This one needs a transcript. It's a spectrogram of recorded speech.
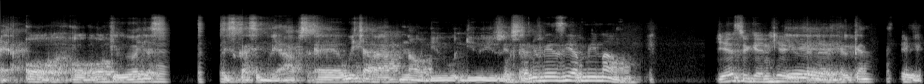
Uh, oh, oh, okay. We were just discussing the apps. Uh, which other app now do you do you use yourself? Can you guys hear me now? Yes, we can hear you. Yeah, you can. hear you.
